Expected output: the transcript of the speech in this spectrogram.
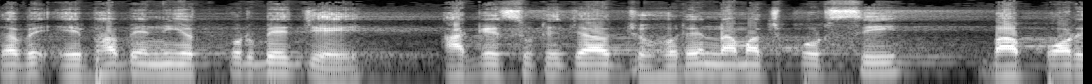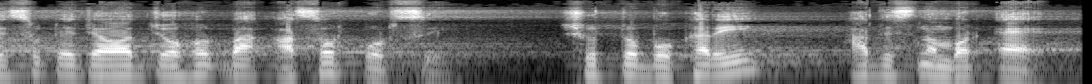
তবে এভাবে নিয়ত করবে যে, আগে ছুটে যাওয়া জোহরের নামাজ পড়ছি বা পরে ছুটে যাওয়া জোহর বা আসর পড়ছি। সূত্র বুখারি, হাদিস নম্বর এক।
